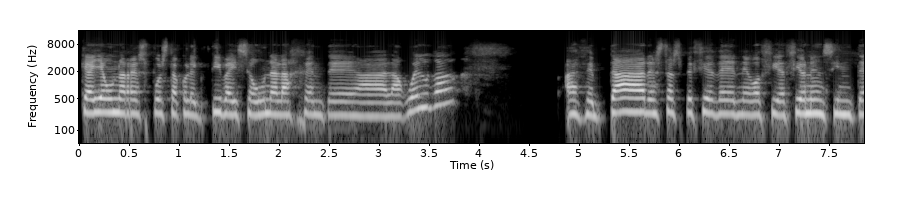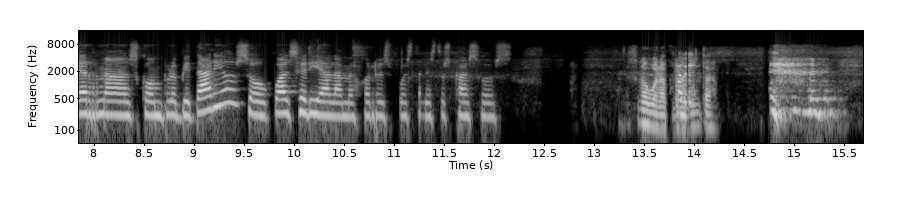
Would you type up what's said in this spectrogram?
¿Que, haya una respuesta colectiva y se una la gente a la huelga? ¿Aceptar esta especie de negociaciones internas con propietarios? ¿O cuál sería la mejor respuesta en estos casos? Es una buena pregunta.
